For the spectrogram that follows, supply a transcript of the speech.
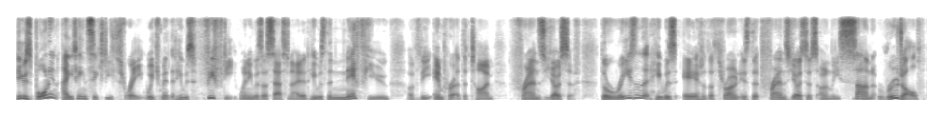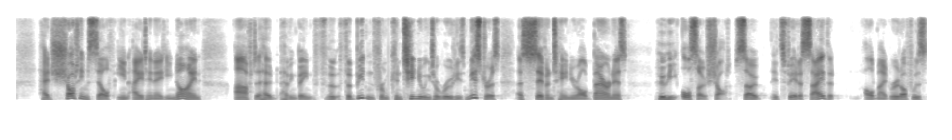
He was born in 1863, which meant that he was 50 when he was assassinated. He was the nephew of the emperor at the time, Franz Josef. The reason that he was heir to the throne is that Franz Josef's only son, Rudolf, had shot himself in 1889 after having been f- forbidden from continuing to root his mistress, a 17 year old baroness who he also shot. So it's fair to say that old mate Rudolf was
